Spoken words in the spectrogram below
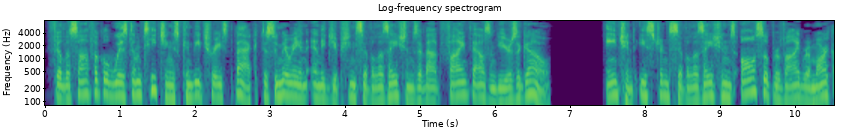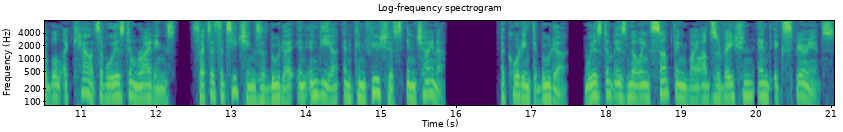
Philosophical wisdom teachings can be traced back to Sumerian and Egyptian civilizations about 5,000 years ago. Ancient Eastern civilizations also provide remarkable accounts of wisdom writings, such as the teachings of Buddha in India and Confucius in China. According to Buddha, wisdom is knowing something by observation and experience.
